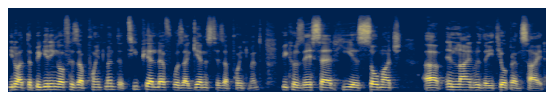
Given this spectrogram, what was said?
You know, at the beginning of his appointment, the TPLF was against his appointment because they said he is so much uh, in line with the Ethiopian side.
